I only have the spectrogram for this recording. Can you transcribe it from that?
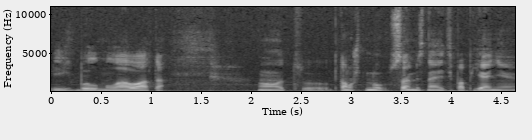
их было маловато. Вот, потому что, ну, сами знаете, по пьяни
